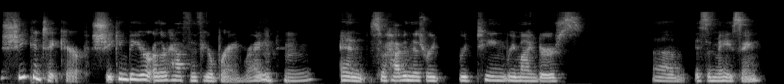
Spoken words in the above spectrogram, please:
she can take care of. She can be your other half of your brain, right? Mm-hmm and so having those re- routine reminders um, is amazing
